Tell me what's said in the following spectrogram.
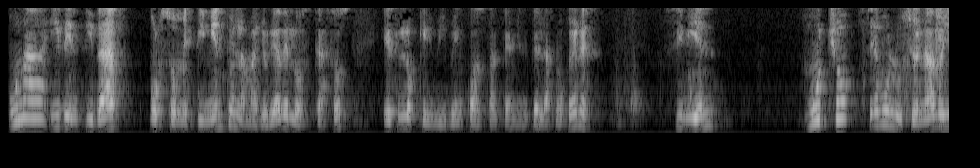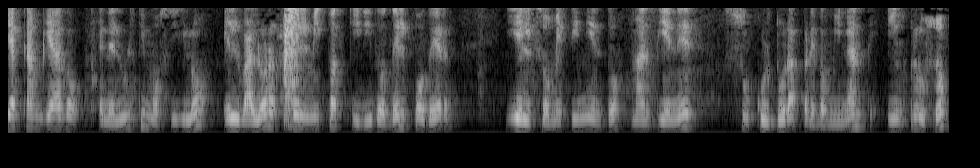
una identidad por sometimiento en la mayoría de los casos es lo que viven constantemente las mujeres. Si bien mucho se ha evolucionado y ha cambiado en el último siglo, el valor del mito adquirido del poder y el sometimiento mantiene su cultura predominante. Incluso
